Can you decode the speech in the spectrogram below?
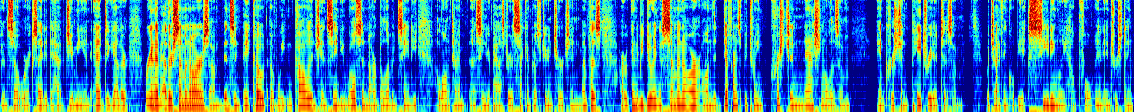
And so we're excited to have Jimmy and Ed together. We're going to have other seminars. Um, Vincent Bacote of Wheaton College and Sandy Willson, our beloved Sandy, a longtime uh, senior pastor at Second Presbyterian Church in Memphis, are going to be doing a seminar on the difference between Christian nationalism and Christian patriotism which I think will be exceedingly helpful and interesting.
